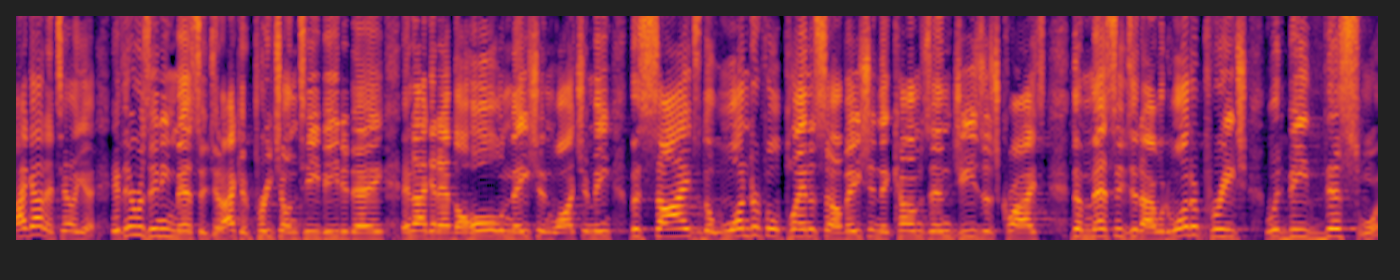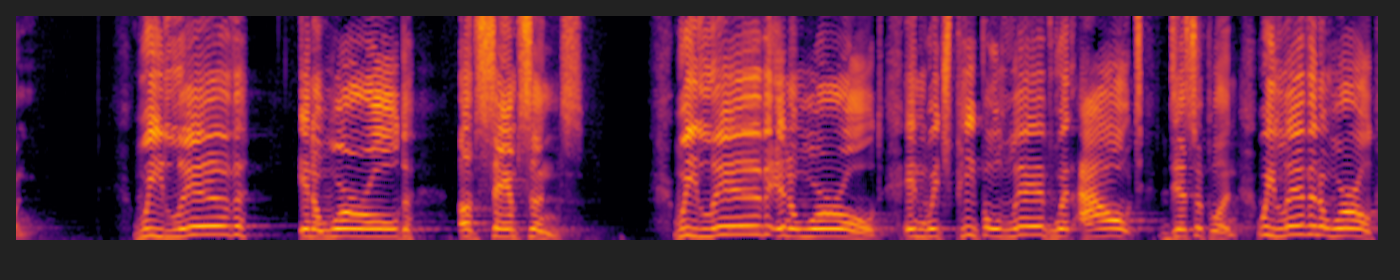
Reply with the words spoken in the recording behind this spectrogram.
I got to tell you, if there was any message that I could preach on TV today and I could have the whole nation watching me, besides the wonderful plan of salvation that comes in Jesus Christ, the message that I would want to preach would be this one. We live in a world of Samsons. We live in a world in which people live without discipline. We live in a world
